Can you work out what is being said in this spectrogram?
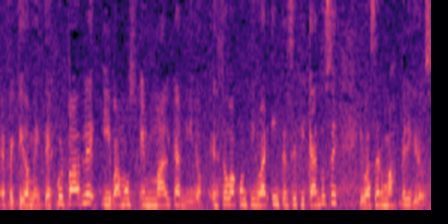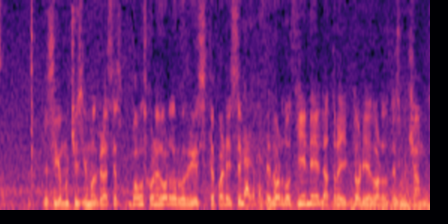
Efectivamente, es culpable y vamos en mal camino. Esto va a continuar intensificándose y va a ser más peligroso. Jessica, muchísimas gracias. Vamos con Eduardo Rodríguez, si te parece. Claro que sí. Eduardo tiene la trayectoria. Eduardo, te escuchamos.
